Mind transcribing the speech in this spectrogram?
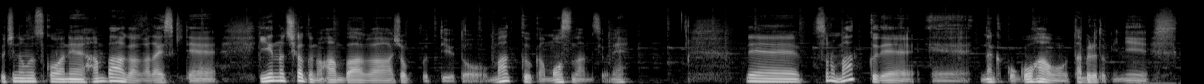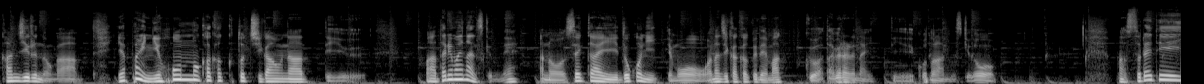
うちの息子はね、ハンバーガーが大好きで、家の近くのハンバーガーショップっていうと、マックかモスなんですよね。でそのマックで、えーなんかこうご飯を食べる時に感じるのがやっぱり日本の価格と違うなっていう、まあ、当たり前なんですけどねあの世界どこに行っても同じ価格でマックは食べられないっていうことなんですけど、まあ、それで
